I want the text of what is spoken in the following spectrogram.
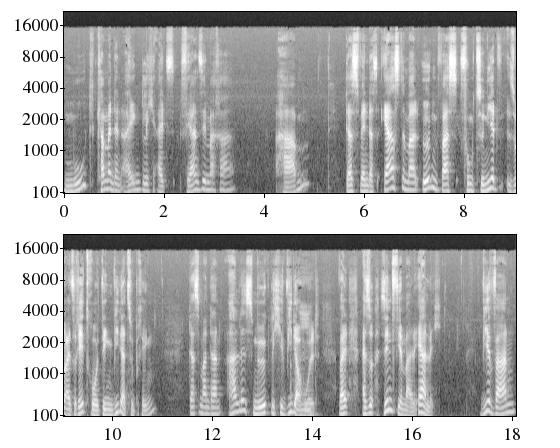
Mut kann man denn eigentlich als Fernsehmacher haben, dass wenn das erste Mal irgendwas funktioniert, so als Retro-Ding wiederzubringen, dass man dann alles Mögliche wiederholt. Mhm. Weil, also sind wir mal ehrlich, wir waren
